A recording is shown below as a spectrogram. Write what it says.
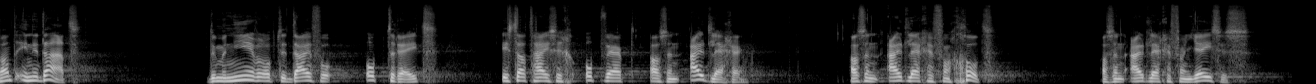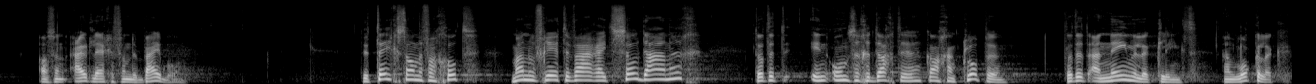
Want inderdaad, de manier waarop de duivel optreedt, is dat hij zich opwerpt als een uitlegger. Als een uitlegger van God. Als een uitlegger van Jezus. Als een uitlegger van de Bijbel. De tegenstander van God manoeuvreert de waarheid zodanig dat het in onze gedachten kan gaan kloppen. Dat het aannemelijk klinkt, aanlokkelijk.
